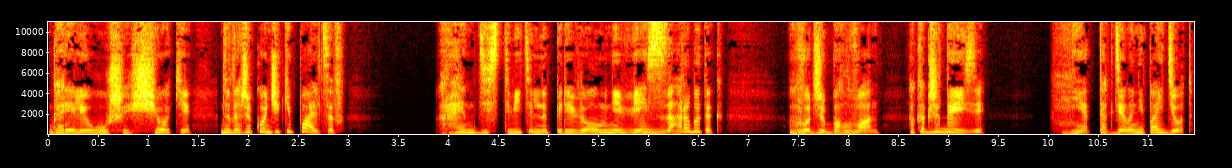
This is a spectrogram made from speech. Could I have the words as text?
Горели уши, щеки, да даже кончики пальцев. Райан действительно перевел мне весь заработок? Вот же болван! А как же Дейзи? Нет, так дело не пойдет.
